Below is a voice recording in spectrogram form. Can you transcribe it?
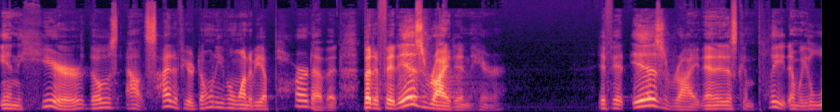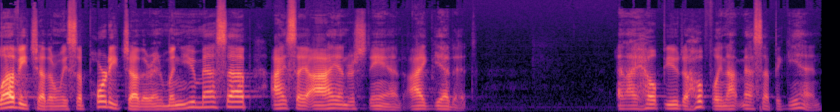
in here, those outside of here don't even want to be a part of it. But if it is right in here, if it is right and it is complete and we love each other and we support each other, and when you mess up, I say, I understand, I get it and I help you to hopefully not mess up again.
